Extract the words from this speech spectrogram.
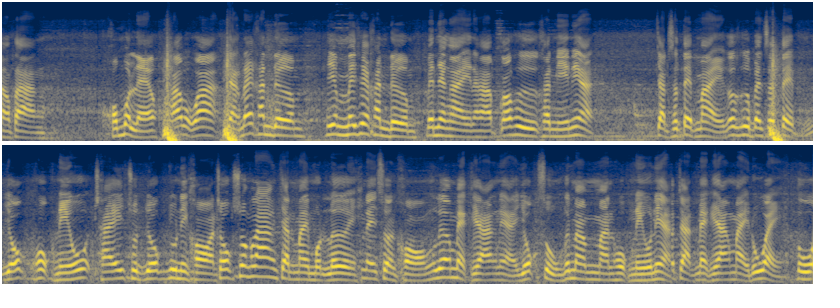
ต่างๆครบหมดแล้วครับบอกว่าอยากได้คันเดิมที่มันไม่ใช่คันเดิมเป็นยังไงนะครับ ก็คือคันนี้เนี่ย จัดสเต็ปใหม่ก็คือเป็นสเต็ปยก 6 นิ้ว ใช้ชุดยกยูนิคอร์นชคช่วงล่างจัดใหม่หมดเลย ในส่วนของเรื่องแม็กยางเนี่ยยกสูงขึ้นมาประมาณ 6 นิ้วเนี่ยจัดแม็กยางใหม่ด้วย ตัว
